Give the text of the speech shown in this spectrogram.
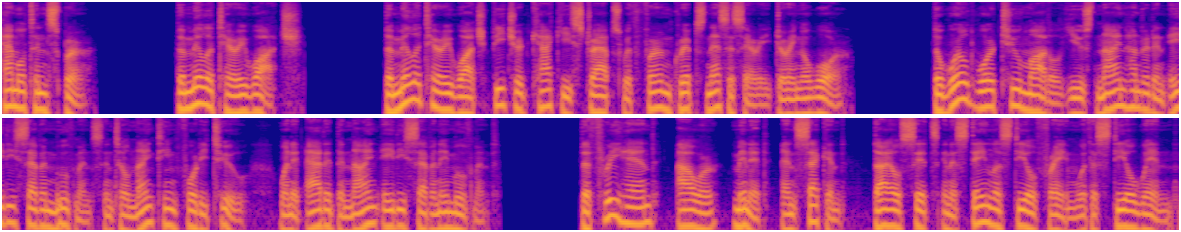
Hamilton Spur. The Military Watch. The military watch featured khaki straps with firm grips necessary during a war. The World War II model used 987 movements until 1942, when it added the 987A movement. The three-hand, hour, minute, and second, dial sits in a stainless steel frame with a steel wind.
